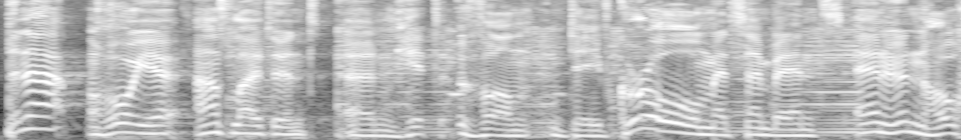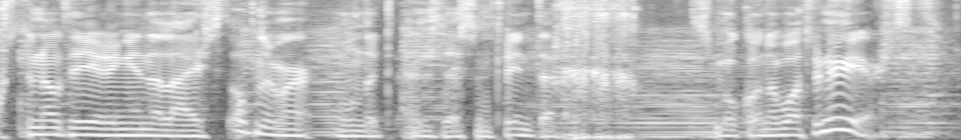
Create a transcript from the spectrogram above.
Daarna hoor je aansluitend een hit van Dave Grohl met zijn band... en hun hoogste notering in de lijst op nummer 126. Smoke on the Water nu eerst.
